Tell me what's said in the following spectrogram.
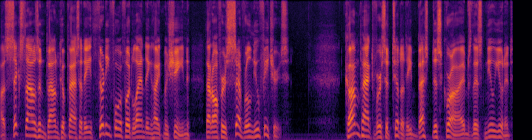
a 6,000 pound capacity, 34 foot landing height machine that offers several new features. Compact versatility best describes this new unit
